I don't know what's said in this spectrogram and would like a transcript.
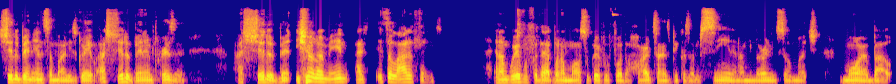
Should have been in somebody's grave. I should have been in prison. I should have been. You know what I mean? I, it's a lot of things, and I'm grateful for that. But I'm also grateful for the hard times because I'm seeing and I'm learning so much more about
